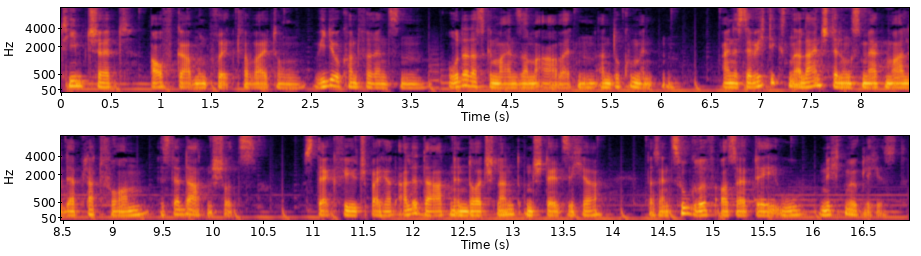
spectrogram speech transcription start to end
Teamchat, Aufgaben- und Projektverwaltung, Videokonferenzen oder das gemeinsame Arbeiten an Dokumenten. Eines der wichtigsten Alleinstellungsmerkmale der Plattform ist der Datenschutz. Stackfield speichert alle Daten in Deutschland und stellt sicher, dass ein Zugriff außerhalb der EU nicht möglich ist.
